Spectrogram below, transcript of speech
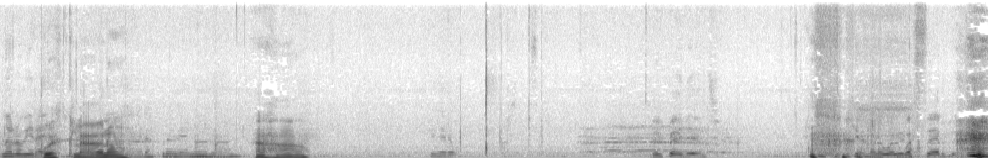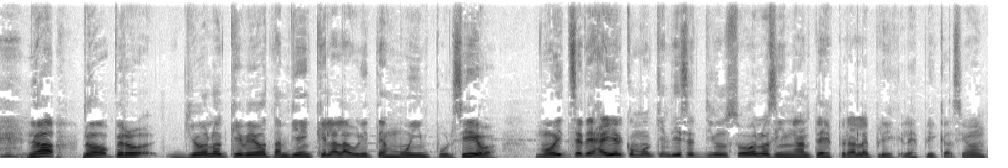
no lo hubiera Pues claro. hecho. Ajá. De experiencia. No, no, pero yo lo que veo también que la Laurita es muy impulsiva. Muy, se deja ir como quien dice de un solo sin antes esperar la, expli- la explicación.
